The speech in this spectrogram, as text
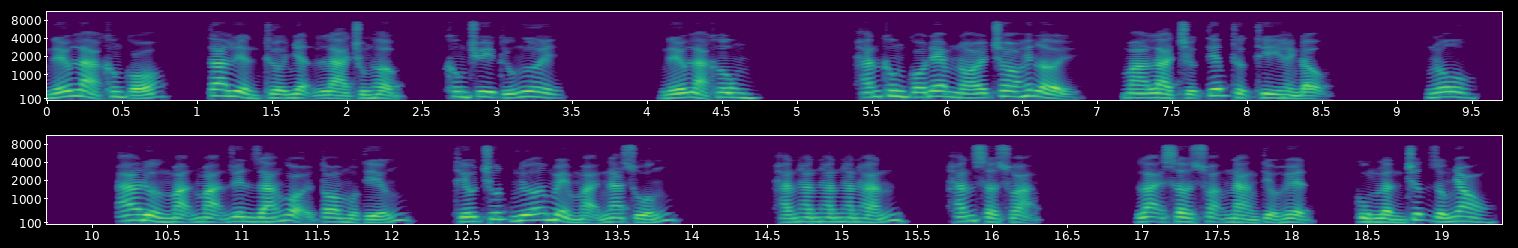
Nếu là không có, ta liền thừa nhận là trùng hợp, không truy cứu ngươi. Nếu là không, hắn không có đem nói cho hết lời, mà là trực tiếp thực thi hành động. Nô! A đường mạn mạn duyên dáng gọi to một tiếng, thiếu chút nữa mềm mại ngã xuống. Hắn hắn hắn hắn hắn, hắn sờ soạn. Lại sờ soạn nàng tiểu huyệt, cùng lần trước giống nhau.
